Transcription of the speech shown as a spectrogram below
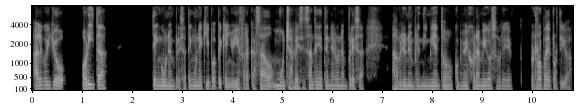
Algo yo ahorita tengo una empresa, tengo un equipo pequeño y he fracasado muchas veces. Antes de tener una empresa, abrí un emprendimiento con mi mejor amigo sobre ropa deportiva.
